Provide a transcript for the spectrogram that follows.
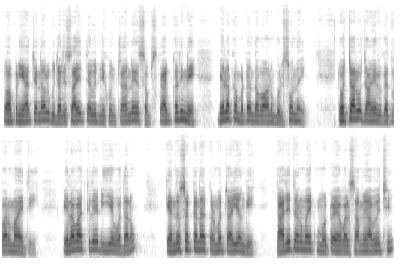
તો આપણી આ ચેનલ ગુજરાતી સાહિત્ય વિદ ચેનલને સબસ્ક્રાઈબ કરીને બેલકમ બટન દબાવવાનું ભૂલશો નહીં. તો ચાલો જાણીએ વિગતવાર માહિતી. પહેલાં વાત કરીએ ડીએ વધારો. કેન્દ્ર સરકારના કર્મચારી અંગે તાજેતરમાં એક મોટો અહેવાલ સામે આવ્યો છે.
